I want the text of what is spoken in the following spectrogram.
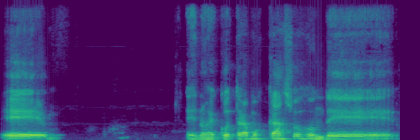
Eh, eh, nos encontramos casos donde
